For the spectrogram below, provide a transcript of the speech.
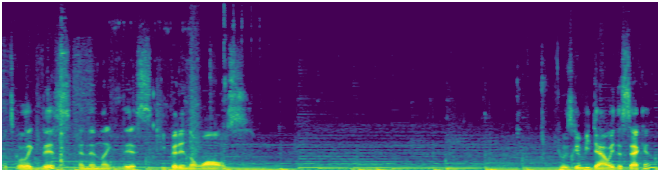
let's go like this and then like this. Keep it in the walls. Who's gonna be Dowie the second?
